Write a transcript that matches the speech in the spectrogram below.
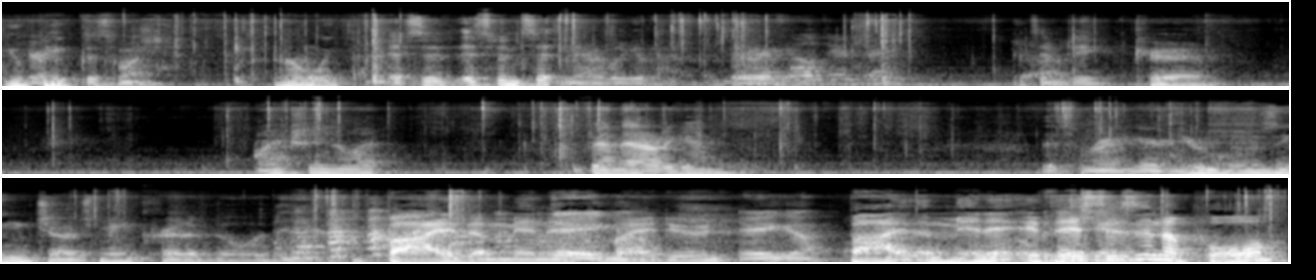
you, you here, picked this one. No, we, It's it's been sitting there. Look at that. There we go. with your drink. It's empty. Okay. Actually, you know what? Fan that out again. This one right here. You're losing judgment credibility by the minute, There you my go. dude. There you go. By the minute, if Over this chin. isn't a pull,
